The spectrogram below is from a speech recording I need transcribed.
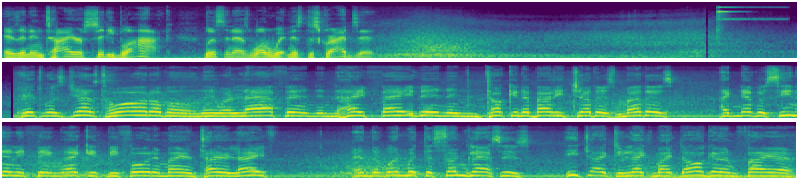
is an entire city block. Listen as one witness describes it. It was just horrible. They were laughing and high fiving and talking about each other's mothers. I'd never seen anything like it before in my entire life. And the one with the sunglasses, he tried to light my dog on fire.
